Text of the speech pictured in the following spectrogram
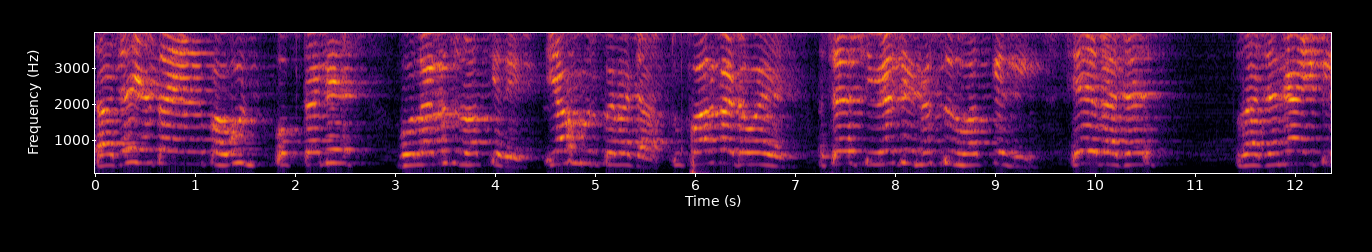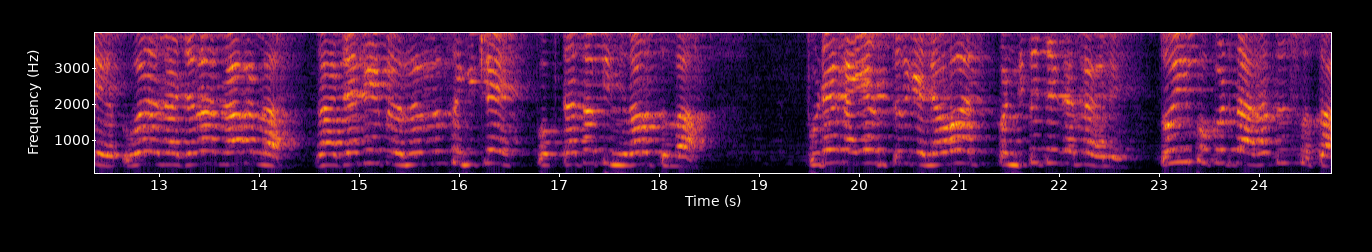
राजा येत आहे पाहून पोपटाने बोलायला सुरुवात केली या मूर्ख राजा तू फार गाढव आहेस अशा शिव्या देण्यास सुरुवात केली. हे राजा राजाने ऐकले व राजाला राग आला. राजाने प्रधानाला सांगितले पोपटाचा पिंजरा उचलला पुढे काही अंतर गेल्यावर पंडिताचे घर लागले. तोही पोपट दारातच होता.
